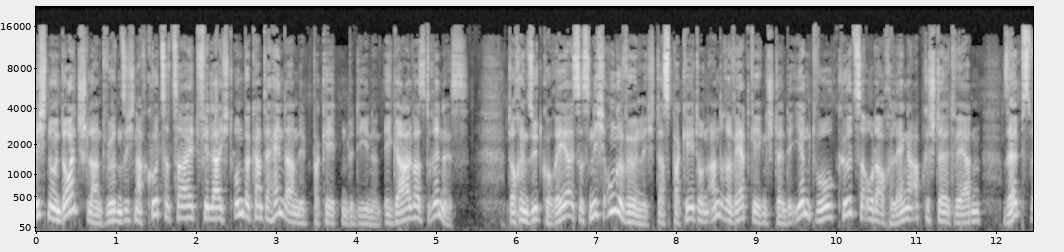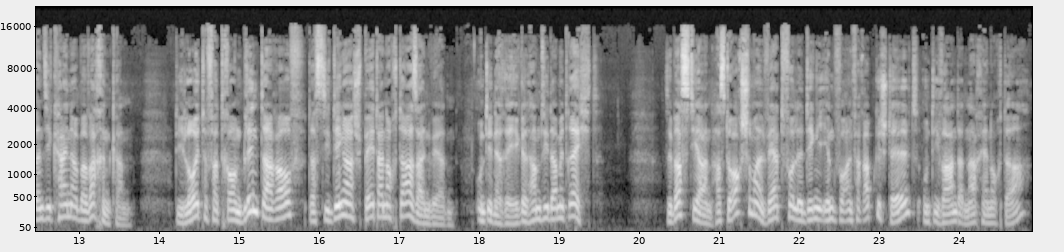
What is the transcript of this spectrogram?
Nicht nur in Deutschland würden sich nach kurzer Zeit vielleicht unbekannte Hände an den Paketen bedienen, egal was drin ist. Doch in Südkorea ist es nicht ungewöhnlich, dass Pakete und andere Wertgegenstände irgendwo kürzer oder auch länger abgestellt werden, selbst wenn sie keiner überwachen kann. Die Leute vertrauen blind darauf, dass die Dinger später noch da sein werden. Und in der Regel haben sie damit recht. Sebastian, hast du auch schon mal wertvolle Dinge irgendwo einfach abgestellt und die waren dann nachher noch da?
